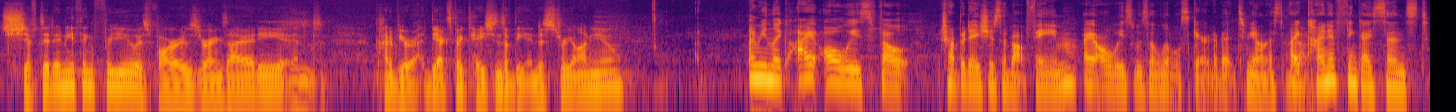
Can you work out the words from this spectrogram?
shifted anything for you as far as your anxiety and kind of your the expectations of the industry on you? I mean, like I always felt trepidatious about fame. I always was a little scared of it, to be honest. I kind of think I sensed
